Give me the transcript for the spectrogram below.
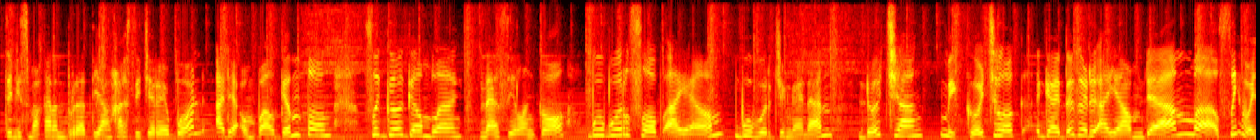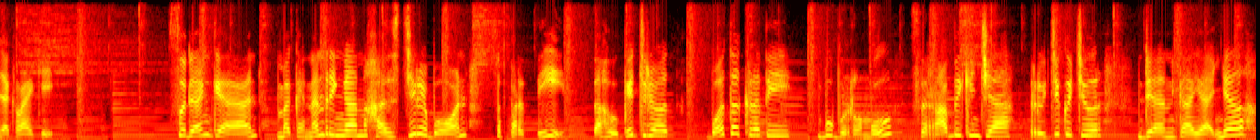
Jenis makanan berat yang khas di Cirebon ada empal gentong, sego gamblang, nasi lengko, bubur sop ayam, bubur jenganan, docang, mie kuclok, gado-gado ayam, dan masih banyak lagi. Sedangkan makanan ringan khas Cirebon seperti tahu gejrot, botak roti, bubur lembu, serabi kinca, rujuk kucur, dan kayaknya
